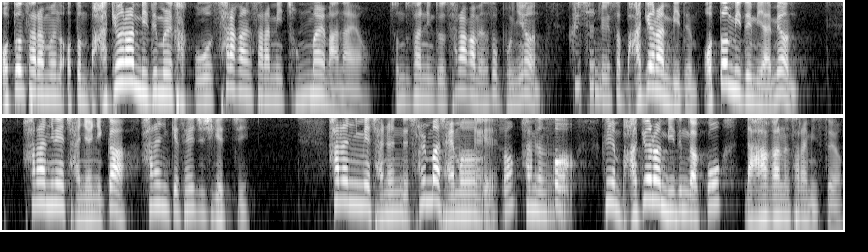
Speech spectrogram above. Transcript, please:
어떤 사람은 어떤 막연한 믿음을 갖고 살아가는 사람이 정말 많아요. 전도사님도 살아가면서 보면 크리스찬 중에서 막연한 믿음, 어떤 믿음이냐면 하나님의 자녀니까 하나님께서 해주시겠지. 하나님의 자녀인데 설마 잘못했어? 하면서 그냥 막연한 믿음 갖고 나아가는 사람이 있어요.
